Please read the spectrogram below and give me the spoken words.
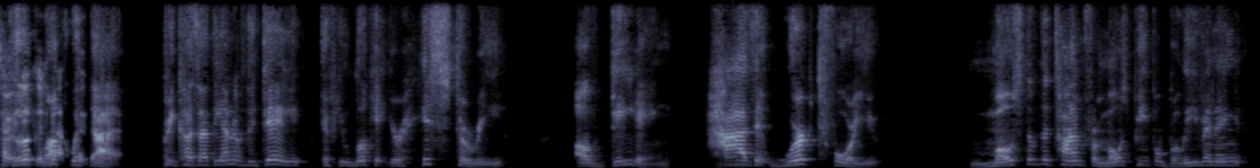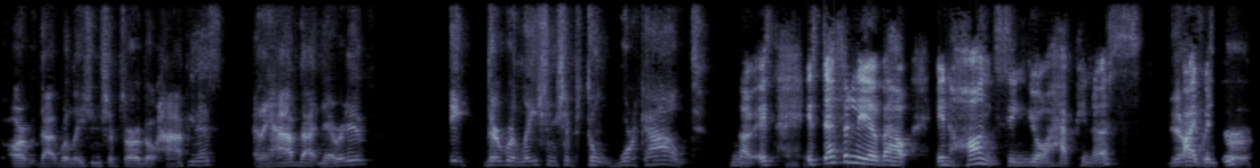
Totally good, good, luck with that. Because at the end of the day, if you look at your history of dating, has it worked for you? Most of the time, for most people believing in are that relationships are about happiness and they have that narrative, it their relationships don't work out. No, it's it's definitely about enhancing your happiness. Yeah, I believe. Sure.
